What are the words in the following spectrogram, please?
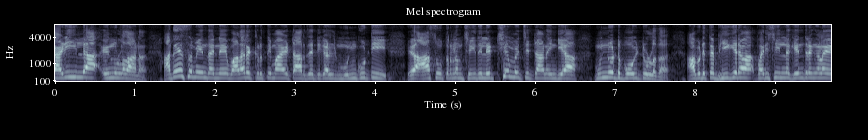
കഴിയില്ല എന്നുള്ളതാണ്. അതേസമയം തന്നെ വളരെ കൃത്യമായ ടാർഗറ്റുകൾ മുൻകൂട്ടി ആസൂത്രണം ചെയ്ത് ലക്ഷ്യം വെച്ചിട്ടാണ് ഇന്ത്യ മുന്നോട്ട് പോയിട്ടുള്ളത്. അവിടുത്തെ ഭീകര പരിശീലന കേന്ദ്രങ്ങളെ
